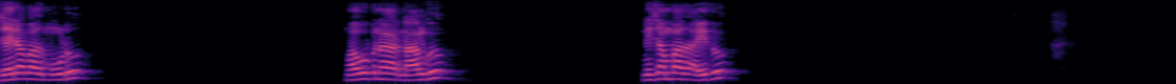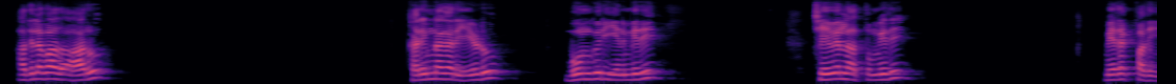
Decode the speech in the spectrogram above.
జైరాబాద్ మూడు మహబూబ్ నగర్ నాలుగు నిజామాబాద్ ఐదు ఆదిలాబాద్ ఆరు కరీంనగర్ ఏడు భువనగిరి ఎనిమిది చేవెళ్ళ తొమ్మిది మెదక్ పది.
